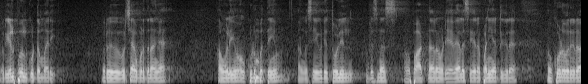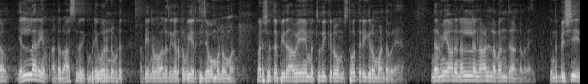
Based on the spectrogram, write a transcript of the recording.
ஒரு எழுப்புதல் கூட்டம் மாதிரி. ஒரு உற்சாகப்படுத்தினாங்க. அவங்களையும் அவங்க குடும்பத்தையும் அவங்க செய்யக்கூடிய தொழில் பிஸ்னஸ் அவங்க பார்ட்னர் அவங்களுடைய வேலை செய்கிற பணியாற்றுகிற கூட வருகிற எல்லாரையும் ஆண்டவர் ஆசீர்வதிக்கும்படி ஒரு நிமிடம் அப்படியே நம்ம வலது கருத்தை உயர்த்தி ஜெபம் பண்ணுவோமா? பரிசுத்த பிதாவே நம்ம துதிக்கிறோம் ஸ்தோத்தரிக்கிறோம் ஆண்டவரே. தர்மையான நல்ல நாளில் வந்து ஆண்டவரே இந்த பிஷி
